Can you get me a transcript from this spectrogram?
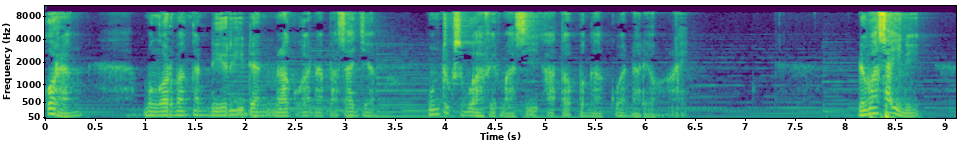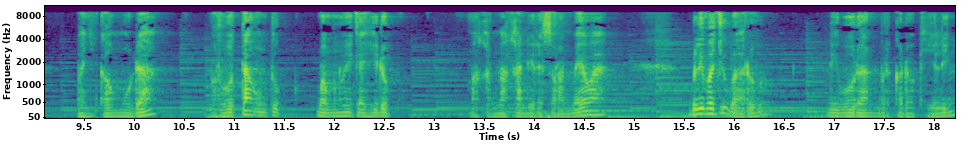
Orang mengorbankan diri dan melakukan apa saja untuk sebuah afirmasi atau pengakuan dari orang lain. Dewasa ini, banyak kaum muda berhutang untuk memenuhi gaya hidup, makan-makan di restoran mewah, beli baju baru, liburan berkedok healing,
